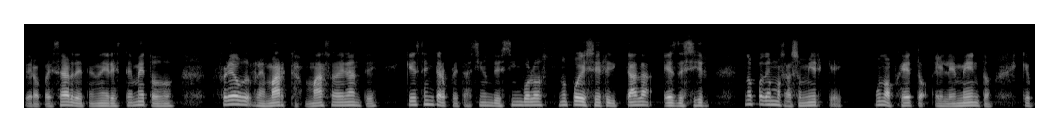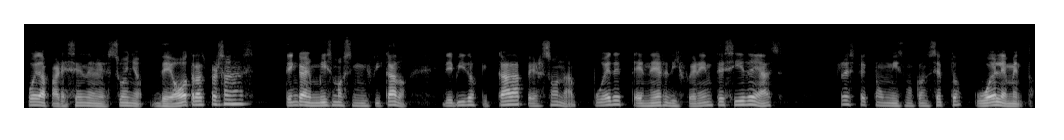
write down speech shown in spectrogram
Pero a pesar de tener este método, Freud remarca más adelante que esta interpretación de símbolos no puede ser dictada, es decir, no podemos asumir que un objeto, elemento que pueda aparecer en el sueño de otras personas tenga el mismo significado, debido a que cada persona puede tener diferentes ideas respecto a un mismo concepto o elemento,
